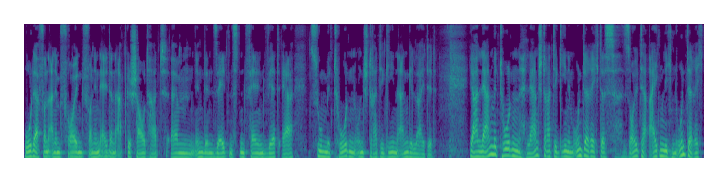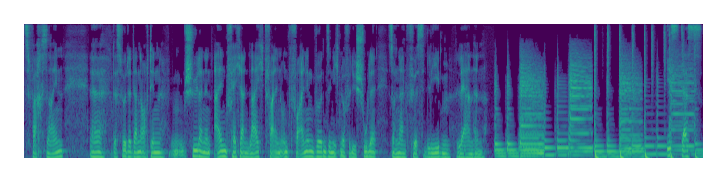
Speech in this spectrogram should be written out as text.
oder von einem Freund von den Eltern abgeschaut hat. Ähm, in den seltensten Fällen wird er zu Methoden und Strategien angeleitet. Ja, Lernmethoden, Lernstrategien im Unterricht, das sollte eigentlich ein Unterrichtsfach sein. Äh, das würde dann auch den ähm, Schülern in allen Fächern leicht fallen und vor allen Dingen würden sie nicht nur für die Schule, sondern fürs Leben lernen. Ist das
